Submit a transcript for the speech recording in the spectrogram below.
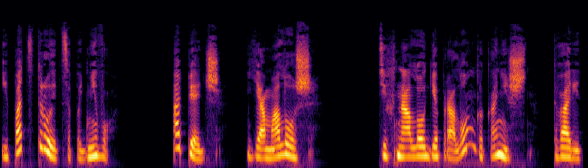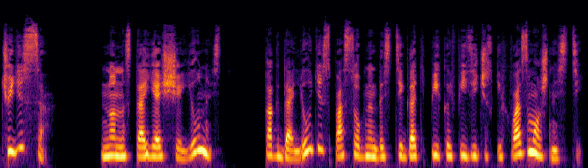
и подстроиться под него. Опять же, я моложе. Технология пролонга, конечно, творит чудеса. Но настоящая юность, когда люди способны достигать пика физических возможностей,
